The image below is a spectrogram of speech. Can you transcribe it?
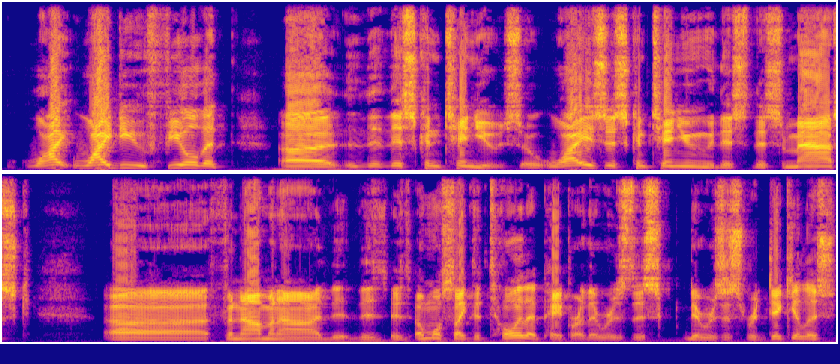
Why why do you feel that uh, th- this continues? Why is this continuing with this this mask? Uh, phenomena. It's almost like the toilet paper. There was this there was this ridiculous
